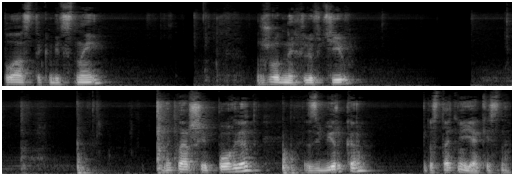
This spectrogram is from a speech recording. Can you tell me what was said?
Пластик міцний. Жодних люфтів. На перший погляд збірка достатньо якісна.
